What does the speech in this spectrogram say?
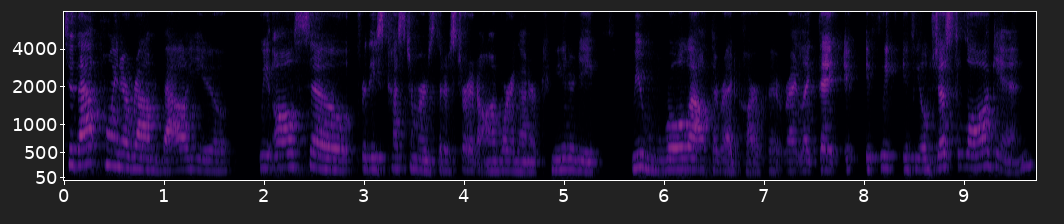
to that point around value, we also for these customers that have started onboarding on our community, we roll out the red carpet, right? Like they, if, if we if you'll just log in,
